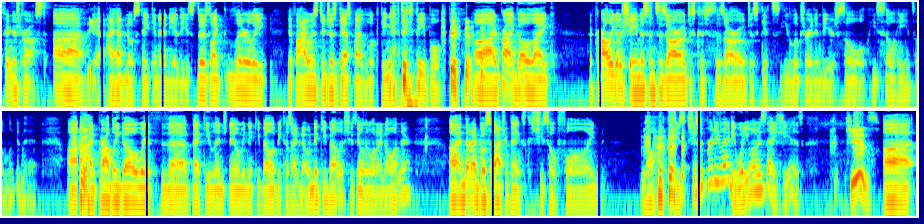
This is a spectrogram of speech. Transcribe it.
fingers crossed. Uh, yeah. yeah, I have no stake in any of these. There's like literally, if I was to just guess by looking at these people, uh, I'd probably go like, I'd probably go Sheamus and Cesaro just because Cesaro just gets, he looks right into your soul. He's so handsome. Look at that. Uh, I'd probably go with the Becky Lynch, Naomi, Nikki Bella because I know Nikki Bella. She's the only one I know on there. Uh, and then I'd go Sasha Banks because she's so fine. Oh, she's she's a pretty lady. What do you want me to say? She is. She is. Uh,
